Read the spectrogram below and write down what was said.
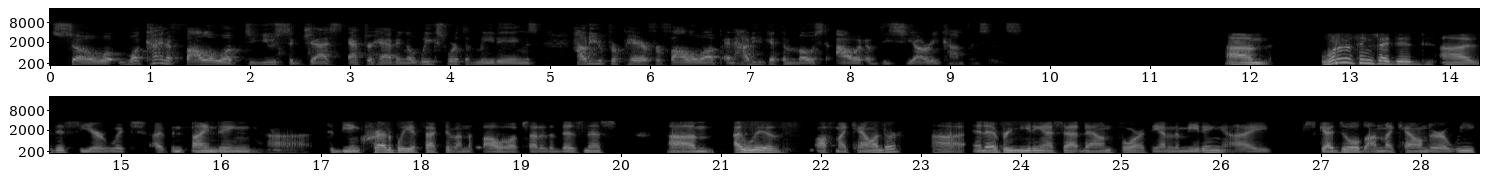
So, what kind of follow up do you suggest after having a week's worth of meetings? How do you prepare for follow up and how do you get the most out of these CRE conferences? Um, one of the things I did uh, this year, which I've been finding uh, to be incredibly effective on the follow up side of the business, Um, I live off my calendar, uh, and every meeting I sat down for at the end of the meeting, I scheduled on my calendar a week,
